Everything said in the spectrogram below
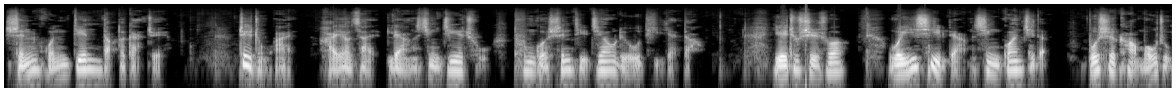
神魂颠倒的感觉。这种爱还要在两性接触、通过身体交流体验到。也就是说，维系两性关系的不是靠某种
